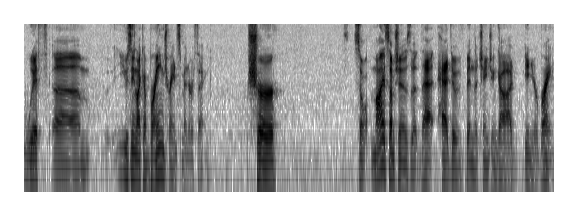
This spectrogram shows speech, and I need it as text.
with um, using like a brain transmitter thing. Sure. So my assumption is that that had to have been the changing god in your brain.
